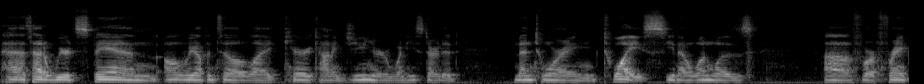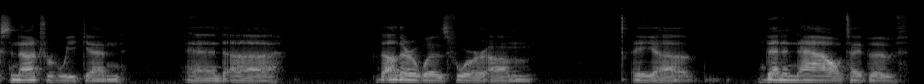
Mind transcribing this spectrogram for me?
has had a weird span all the way up until like Harry Connick Jr. when he started mentoring twice. You know, one was uh, for Frank Sinatra weekend, and uh, the other was for um, a uh, then and now type of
